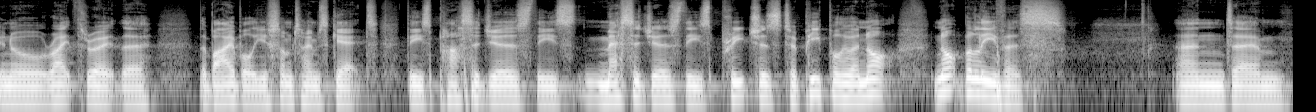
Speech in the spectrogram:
You know, right throughout the, the Bible, you sometimes get these passages, these messages, these preachers to people who are not, not believers. And um,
